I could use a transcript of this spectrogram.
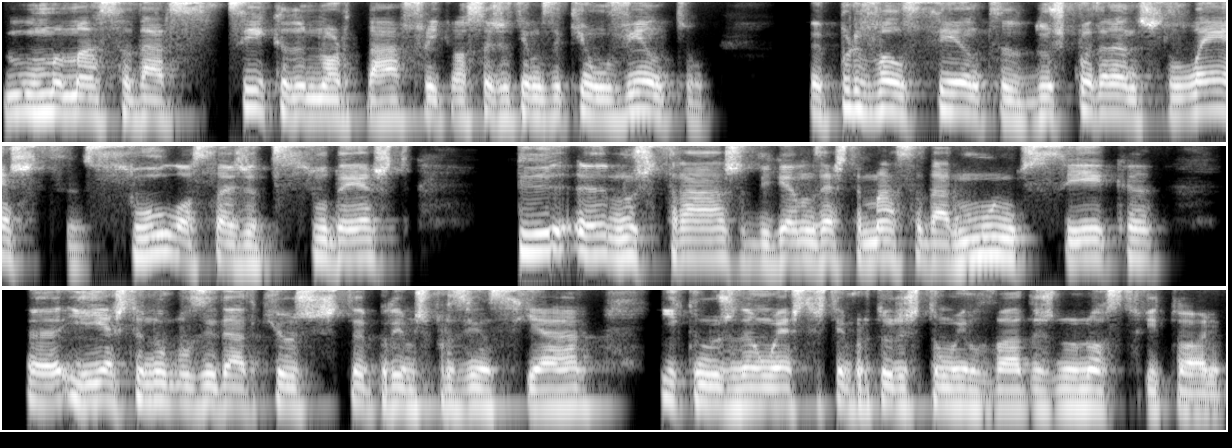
uma massa de ar seca do norte da África, ou seja, temos aqui um vento uh, prevalecente dos quadrantes leste-sul, ou seja, de sudeste, que uh, nos traz, digamos, esta massa de ar muito seca, e esta nubosidade que hoje podemos presenciar e que nos dão estas temperaturas tão elevadas no nosso território.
